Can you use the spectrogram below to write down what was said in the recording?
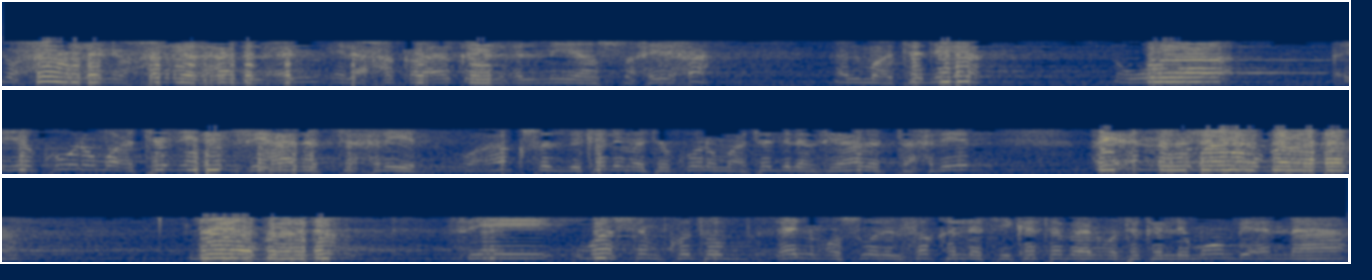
يحاول أن يحرر هذا العلم إلى حقائقه العلمية الصحيحة المعتدلة ويكون معتدلا في هذا التحرير. وأقصد بكلمة يكون معتدلا في هذا التحرير أي أنه لا يبالغ لا يبالغ في وسم كتب علم أصول الفقه التي كتبها المتكلمون بأنها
